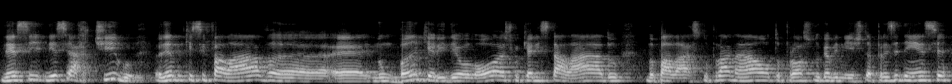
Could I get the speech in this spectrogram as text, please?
Nesse, nesse artigo, eu lembro que se falava é, num bunker ideológico que era instalado no Palácio do Planalto, próximo do gabinete da presidência,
